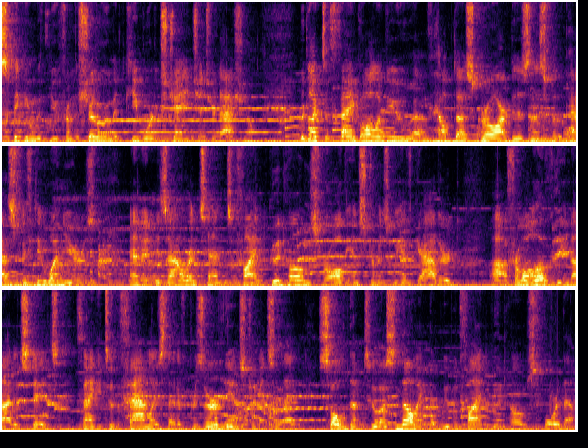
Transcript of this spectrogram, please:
speaking with you from the showroom at Keyboard Exchange International. We'd like to thank all of you who have helped us grow our business for the past 51 years, and it is our intent to find good homes for all the instruments we have gathered uh, from all over the United States. Thank you to the families that have preserved the instruments and then sold them to us knowing that we would find good homes for them.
